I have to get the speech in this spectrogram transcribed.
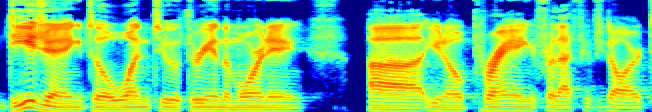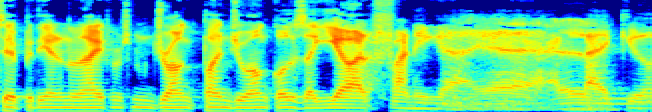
DJing till one, two, three in the morning. Uh, you know, praying for that fifty dollar tip at the end of the night from some drunk Punju uncle who's like, "You're a funny guy. Yeah, I like you.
